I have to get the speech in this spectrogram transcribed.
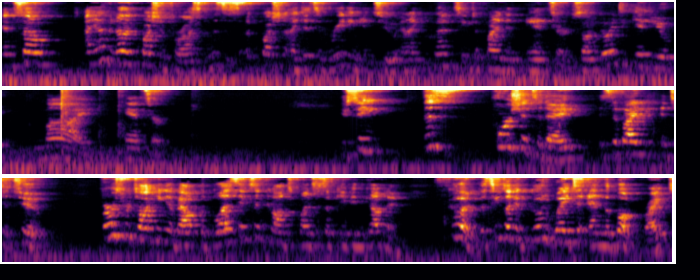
And so I have another question for us, and this is a question I did some reading into, and I couldn't seem to find an answer. So I'm going to give you my answer. You see, this portion today is divided into two. First, we're talking about the blessings and consequences of keeping the covenant. Good. This seems like a good way to end the book, right?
